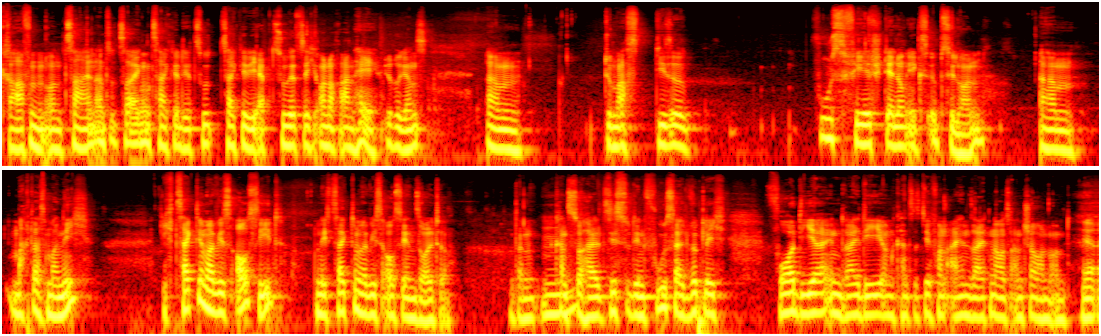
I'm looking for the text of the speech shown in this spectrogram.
Graphen und Zahlen anzuzeigen, zeigt er dir, zu, zeigt dir die App zusätzlich auch noch an, hey, übrigens, ähm, du machst diese Fußfehlstellung XY, ähm, mach das mal nicht. Ich zeig dir mal, wie es aussieht und ich zeig dir mal, wie es aussehen sollte. Und dann mhm. kannst du halt, siehst du den Fuß halt wirklich vor dir in 3D und kannst es dir von allen Seiten aus anschauen und ja.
